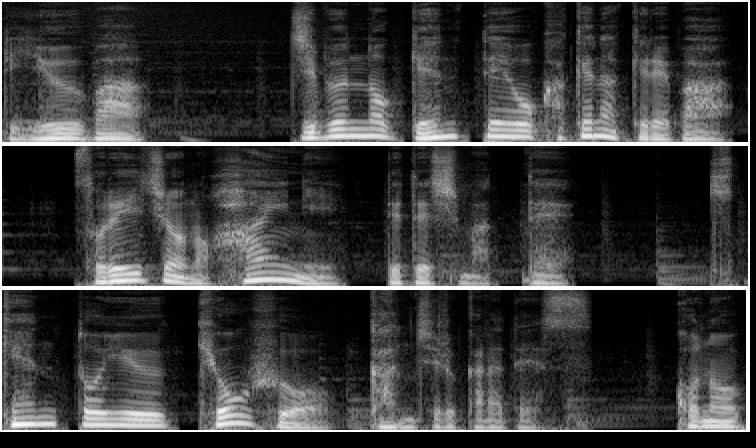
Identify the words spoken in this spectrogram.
理由は自分の限定をかけなければそれ以上の範囲に出てしまって危険という恐怖を感じるからです。この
